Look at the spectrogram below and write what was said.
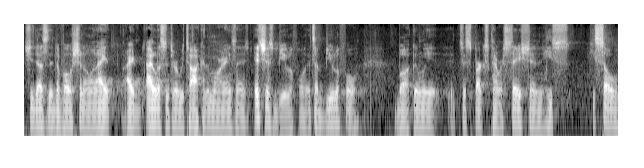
she does the devotional, and I, I, I listen to her. We talk in the mornings, and it's just beautiful. It's a beautiful book, and we, it just sparks conversation. He's, he's so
